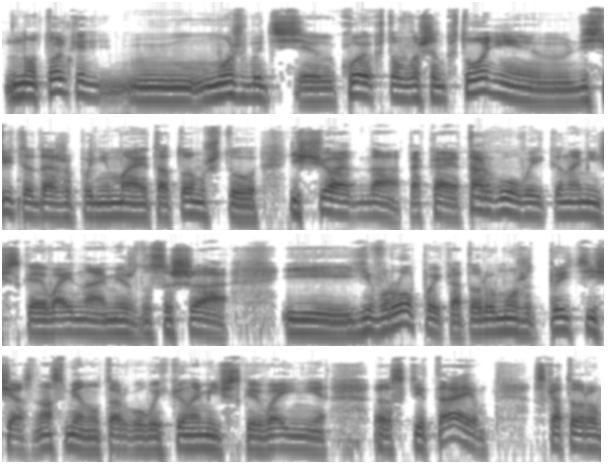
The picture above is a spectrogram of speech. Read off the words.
но только, может быть, кое-кто в Вашингтоне действительно даже понимает о том, что еще одна такая торговая экономическая война между США и Европой, которая может прийти сейчас на смену торговой экономической войне э, с Китаем, с которым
